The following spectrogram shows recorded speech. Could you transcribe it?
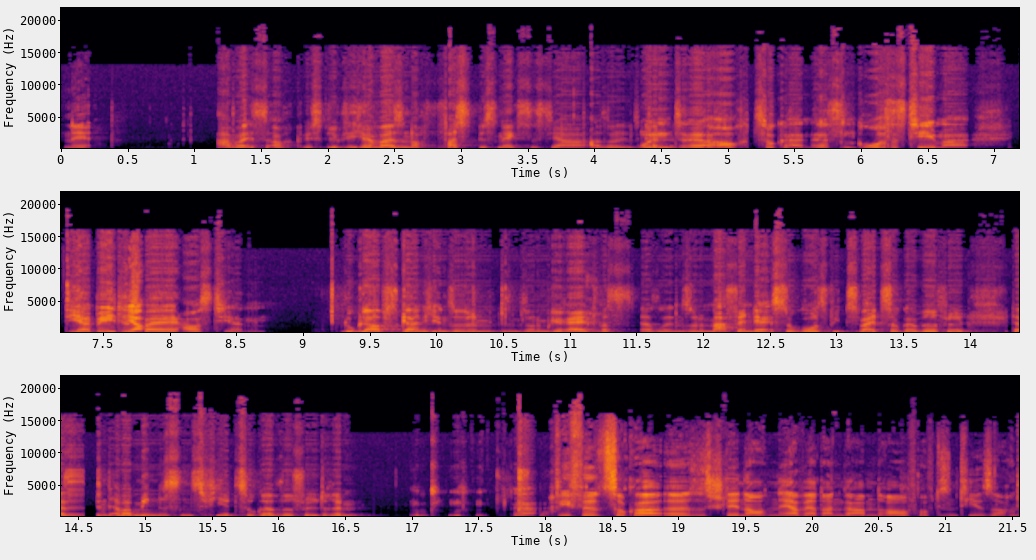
nee. Aber ist auch ist glücklicherweise noch fast bis nächstes Jahr. Also Und äh, auch Zucker, ne? das ist ein großes Thema. Diabetes Ja. bei Haustieren. Du glaubst gar nicht in so einem, in so einem Gerät, was, also in so einem Muffin, der ist so groß wie zwei Zuckerwürfel, da sind aber mindestens vier Zuckerwürfel drin. Ja. Wie viel Zucker, äh, es stehen auch Nährwertangaben drauf auf diesen Tiersachen?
